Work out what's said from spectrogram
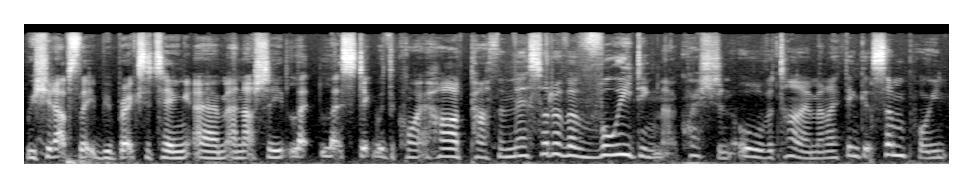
we should absolutely be Brexiting, um, and actually let, let's stick with the quite hard path. And they're sort of avoiding that question all the time. And I think at some point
